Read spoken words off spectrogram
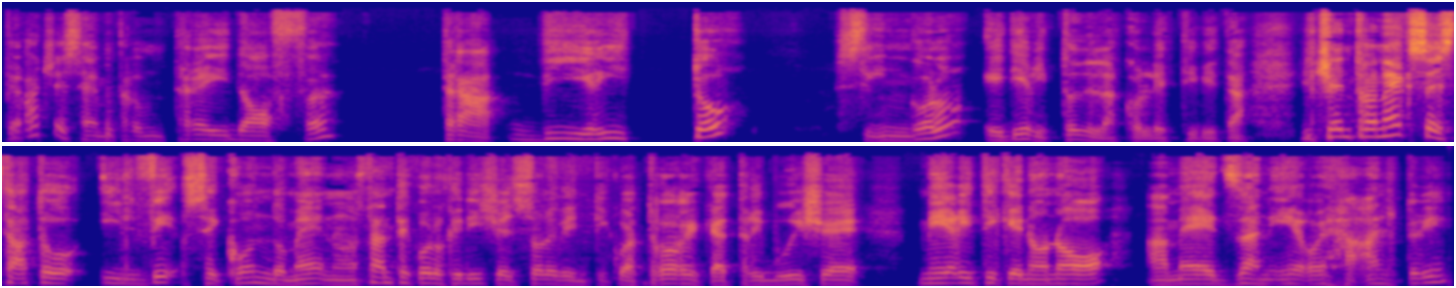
Però c'è sempre un trade-off tra diritto singolo e diritto della collettività. Il centro Nex è stato il ve- secondo me, nonostante quello che dice il Sole 24 Ore, che attribuisce meriti che non ho a Mezza, Nero e altri,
